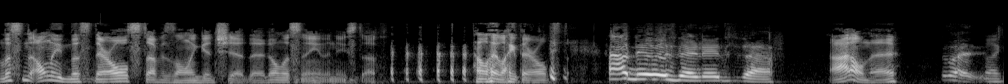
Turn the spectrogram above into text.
Listen, to, only listen. Their old stuff is only good shit. Though. Don't listen to any of the new stuff. I only like their old stuff. how new is their new stuff? I don't know. What? Like,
